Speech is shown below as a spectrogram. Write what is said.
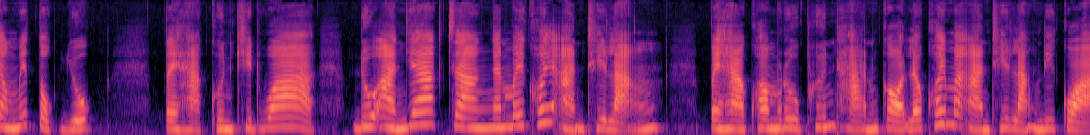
ยังไม่ตกยุค แต่หากคุณคิดว่า ดูอ่านยากจังงั้นไม่ค่อยอ่านทีหลัง ไปหาความรู้พื้นฐานก่อนแล้วค่อยมาอ่านทีหลังดีกว่า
